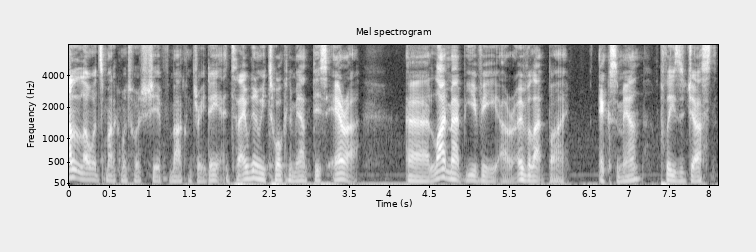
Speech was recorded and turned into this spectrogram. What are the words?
Hello, it's Mark Torch here from Markom 3D, and today we're going to be talking about this error. Uh, light map UV are overlapped by X amount. Please adjust,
